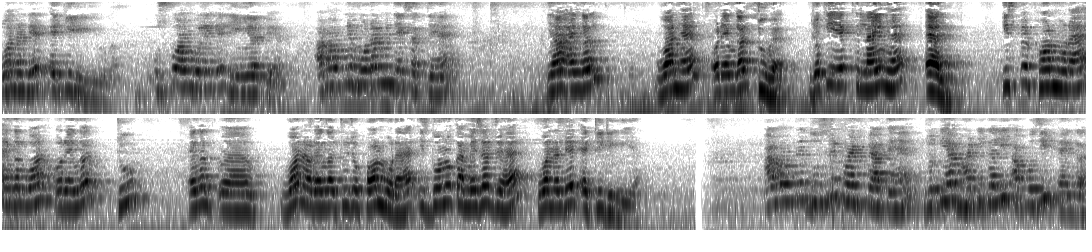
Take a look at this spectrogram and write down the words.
180 डिग्री होगा। उसको हम बोलेंगे लीनियर पेयर अब हम अपने मॉडल में देख सकते हैं, यहाँ एंगल वन है और एंगल टू है, जो कि एक लाइन है एल इस पे फॉर्म हो रहा है एंगल वन और एंगल टू एंगल वन और एंगल टू जो फॉर्म हो रहा है, इस दोनों का मेजर जो है 180 डिग्री है। अब हम अपने दूसरे पॉइंट पे आते हैं, जो कि है vertically opposite angle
